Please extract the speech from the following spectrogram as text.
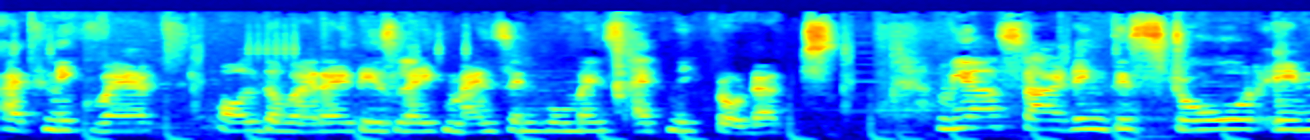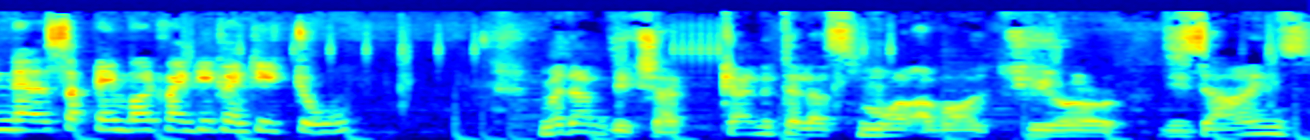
ethnic wear, all the varieties like men's and women's ethnic products. We are starting this store in uh, September 2022. Madam Diksha, can you tell us more about your designs,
